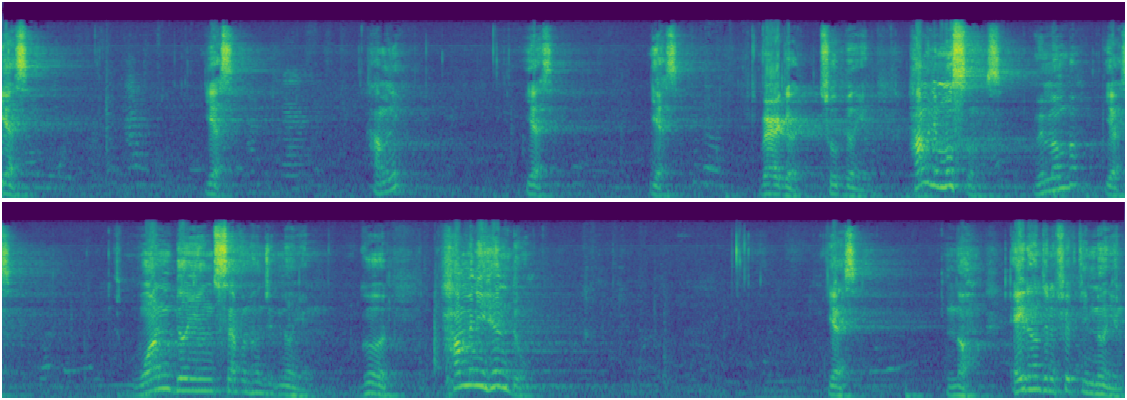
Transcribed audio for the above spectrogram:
Yes. Yes. How many? Yes. Yes. Very good. Two billion. How many Muslims? Remember? Yes. One billion seven hundred million. Good. How many Hindu? Yes. No. 850 million.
